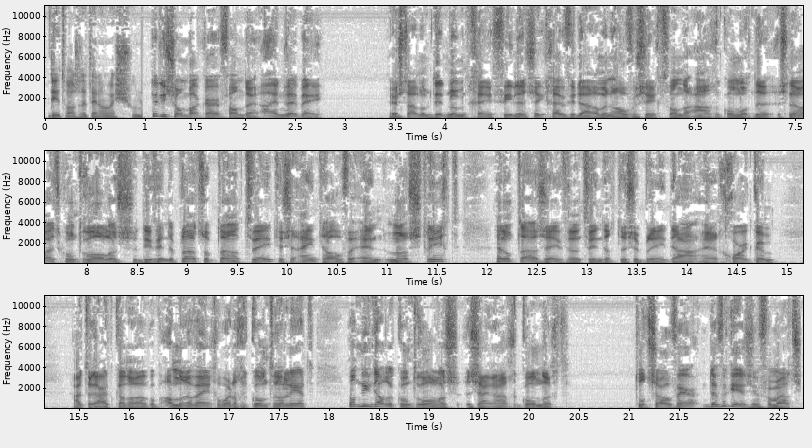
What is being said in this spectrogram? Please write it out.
Dit was het NOS Journal. Dit is John Bakker van de ANWB. Er staan op dit moment geen files. Ik geef u daarom een overzicht van de aangekondigde snelheidscontroles. Die vinden plaats op de A2 tussen Eindhoven en Maastricht. En op de A27 tussen Breda en Gorkum. Uiteraard kan er ook op andere wegen worden gecontroleerd. Want niet alle controles zijn aangekondigd. Tot zover de verkeersinformatie.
